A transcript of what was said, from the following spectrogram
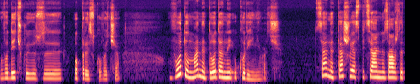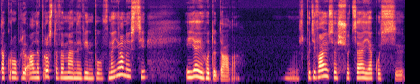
водичкою з оприскувача. Воду в мене доданий укорінювач. Це не те, що я спеціально завжди так роблю, але просто в мене він був в наявності, і я його додала. Сподіваюся, що це якось е,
